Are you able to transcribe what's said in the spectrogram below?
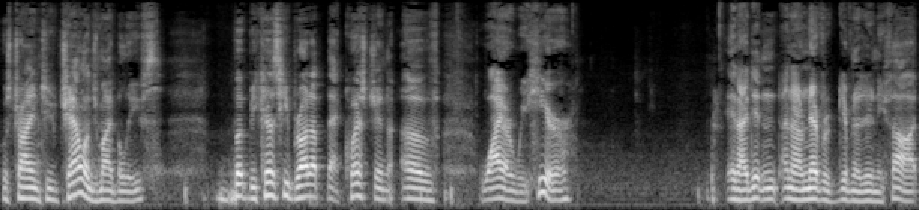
was trying to challenge my beliefs but because he brought up that question of why are we here and i didn't and i've never given it any thought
